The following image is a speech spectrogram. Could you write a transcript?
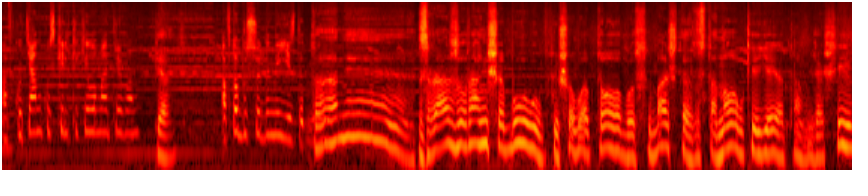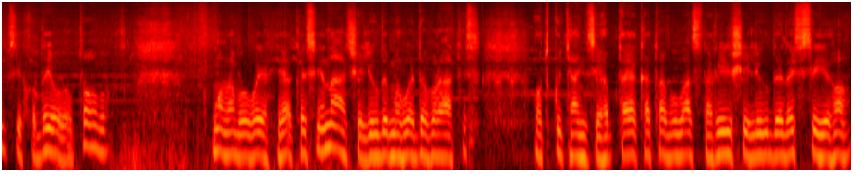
А в Кутянку скільки кілометрів вам? П'ять. Автобус сюди не їздить. Та ні. Зразу раніше був, пішов автобус. Бачите, розстановки є, там ляшівці, ходив автобус. Можна було якось інакше, люди могли добратися. От Кутянці аптека та була старіші люди, десь його.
